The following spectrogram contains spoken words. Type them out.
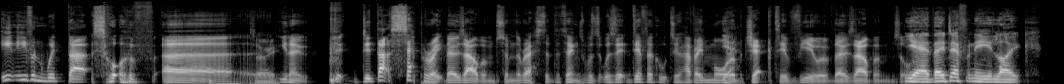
Even with that sort of uh Sorry. you know did, did that separate those albums from the rest of the things was was it difficult to have a more Yeah. objective view of those albums or? Yeah, they definitely like.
